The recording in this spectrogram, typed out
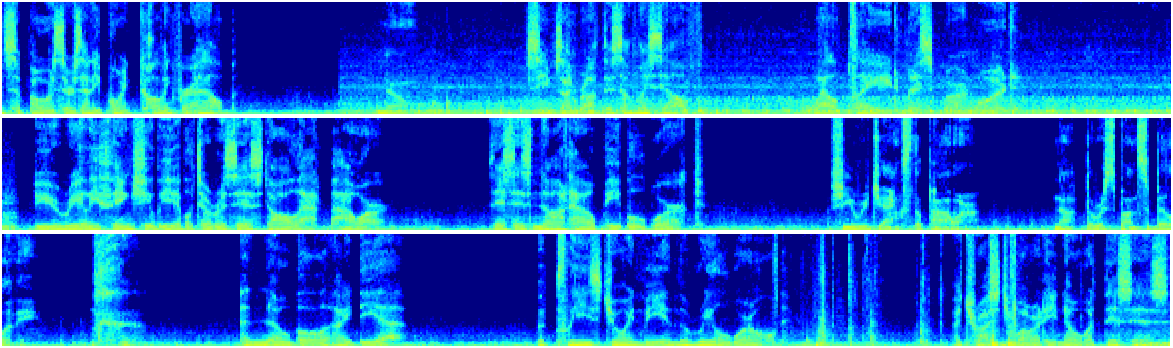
Don't suppose there's any point calling for help. No. Seems I brought this on myself. Well played, Miss Burnwood. Do you really think she'll be able to resist all that power? This is not how people work. She rejects the power, not the responsibility. A noble idea. But please join me in the real world. I trust you already know what this is.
